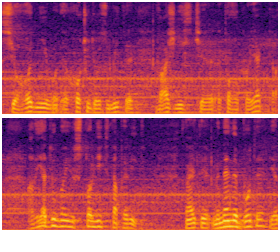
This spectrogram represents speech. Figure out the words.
сьогодні хочуть розуміти важність того проєкту. Але я думаю, 100 літ наперед. Знаєте, мене не буде, я,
